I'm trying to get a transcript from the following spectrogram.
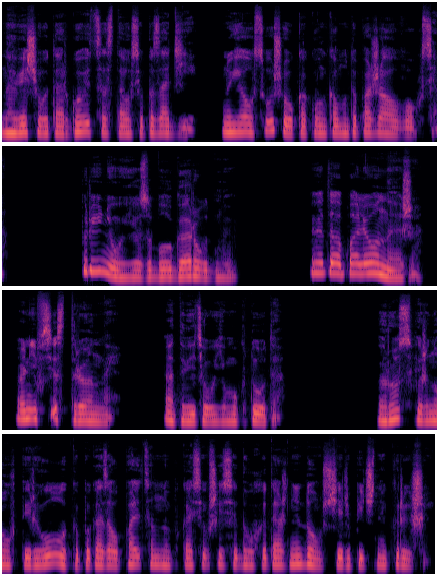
Навязчивый торговец остался позади, но я услышал, как он кому-то пожаловался. «Принял ее за благородную». «Это опаленная же, они все странные», – ответил ему кто-то. Рос свернул в переулок и показал пальцем на покосившийся двухэтажный дом с черепичной крышей.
